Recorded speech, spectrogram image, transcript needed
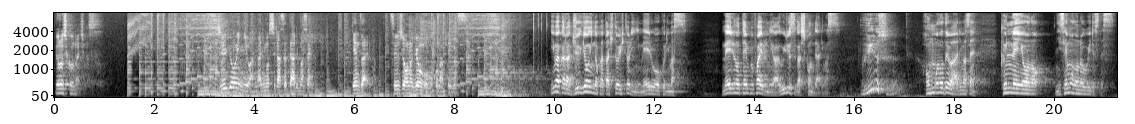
よろしくお願いします。従業員には何も知らせてありません。現在通常の業務を行っています。今から従業員の方一人一人にメールを送りますメールの添付ファイルにはウイルスが仕込んであります。ウイルス？本物ではありません。訓練用の偽物のウイルスです。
